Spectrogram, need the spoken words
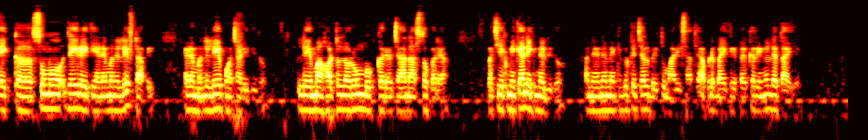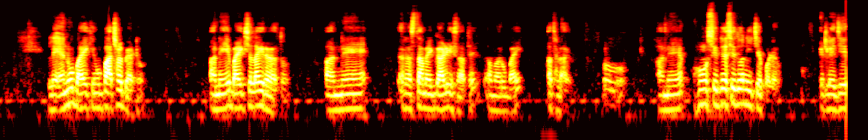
એક સુમો જઈ રહી હતી એણે મને લિફ્ટ આપી. એણે મને લેહ પહોંચાડી દીધો. લેહમાં હોટલનો રૂમ બુક કર્યો ચા નાસ્તો કર્યા. પછી એક મિકેનિકને લીધો. અને એને મેં કીધું કે ચાલ ભાઈ તું મારી સાથે આપણે બાઇક રિપેર કરીને લેતા આવીએ. એટલે એનું બાઇક હું પાછળ બેઠો અને એ બાઇક ચલાવી રહ્યો હતો અને રસ્તામાં એક ગાડી સાથે અમારું બાઇક અથડાયું. અને હું સીધે સીધો નીચે પડ્યો. એટલે જે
